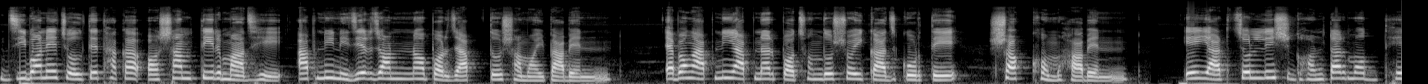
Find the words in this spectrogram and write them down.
জীবনে চলতে থাকা অশান্তির মাঝে আপনি নিজের জন্য পর্যাপ্ত সময় পাবেন এবং আপনি আপনার পছন্দসই কাজ করতে সক্ষম হবেন। এই আটচল্লিশ ঘণ্টার মধ্যে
